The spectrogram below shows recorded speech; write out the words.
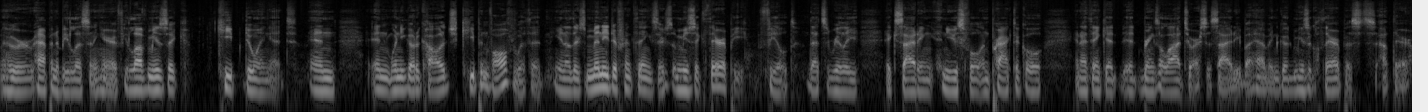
who are, happen to be listening here, if you love music, keep doing it. And and when you go to college, keep involved with it. You know, there's many different things. There's a music therapy field that's really exciting and useful and practical, and I think it it brings a lot to our society by having good musical therapists out there.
